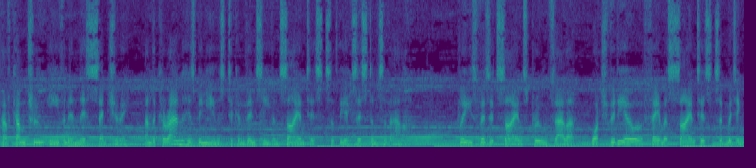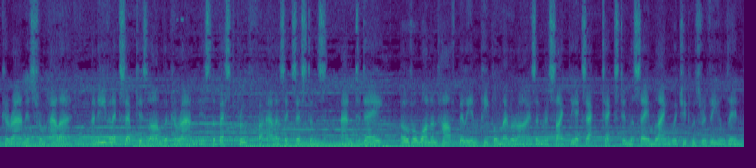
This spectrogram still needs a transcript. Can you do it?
have come true even in this century, and the Quran has been used to convince even scientists of the existence of Allah. Please visit Science Proves Allah, watch video of famous scientists admitting Quran is from Allah, and even accept Islam the Quran is the best proof for Allah's existence, and today, over one and half billion people memorize and recite the exact text in the same language it was revealed in,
